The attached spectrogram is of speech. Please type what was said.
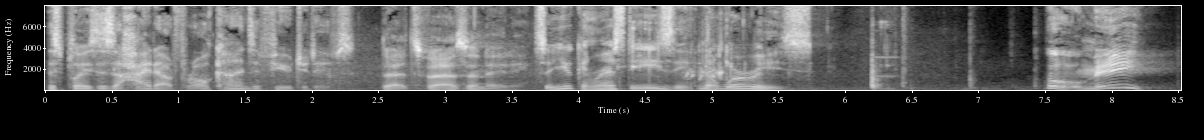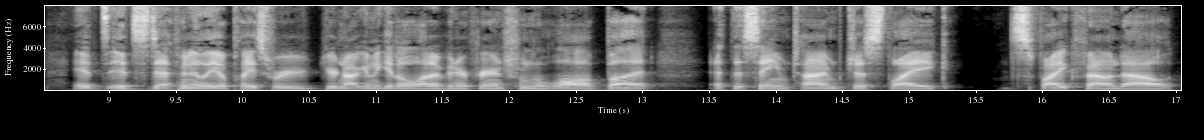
This place is a hideout for all kinds of fugitives. That's fascinating. So you can rest easy. No worries. Who, me? it's it's definitely a place where you're not going to get a lot of interference from the law, but at the same time, just like Spike found out,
